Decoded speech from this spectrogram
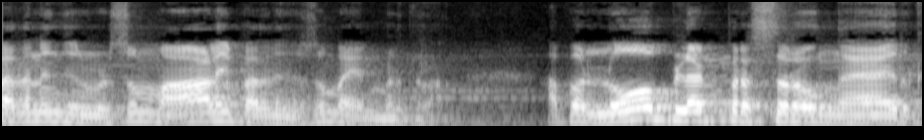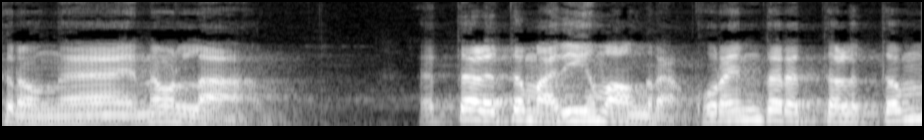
பதினஞ்சு நிமிஷம் மாலை பதினஞ்சு நிமிஷம் பயன்படுத்தலாம். அப்போ லோ பிளட் ப்ரெஷரவங்க இருக்கிறவங்க என்ன பண்ணலாம்? ரத்த அழுத்தம் அதிகமாகுங்கிறான் குறைந்த ரத்த அழுத்தம்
